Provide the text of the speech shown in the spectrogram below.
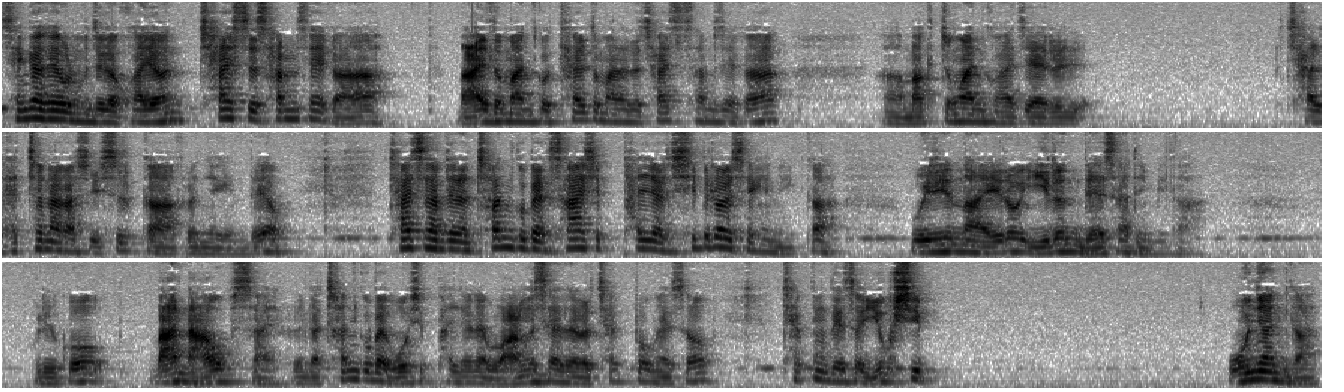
생각해볼 문제가 과연 찰스 3세가 말도 많고 탈도 많은 찰스 3세가 아, 막중한 과제를 잘 헤쳐나갈 수 있을까 그런 얘기인데요. 찰스 3세는 1948년 11월생이니까 우리 나이로 74살입니다. 그리고 만 9살, 그러니까 1958년에 왕세자로 책봉해서 책봉돼서 65년간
